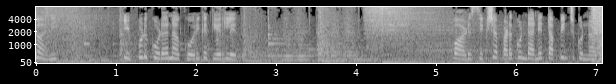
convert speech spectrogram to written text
కానీ ఇప్పుడు కూడా నా కోరిక తీరలేదు. వాడు శిక్ష పడకుండానే తప్పించుకున్నాడు.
